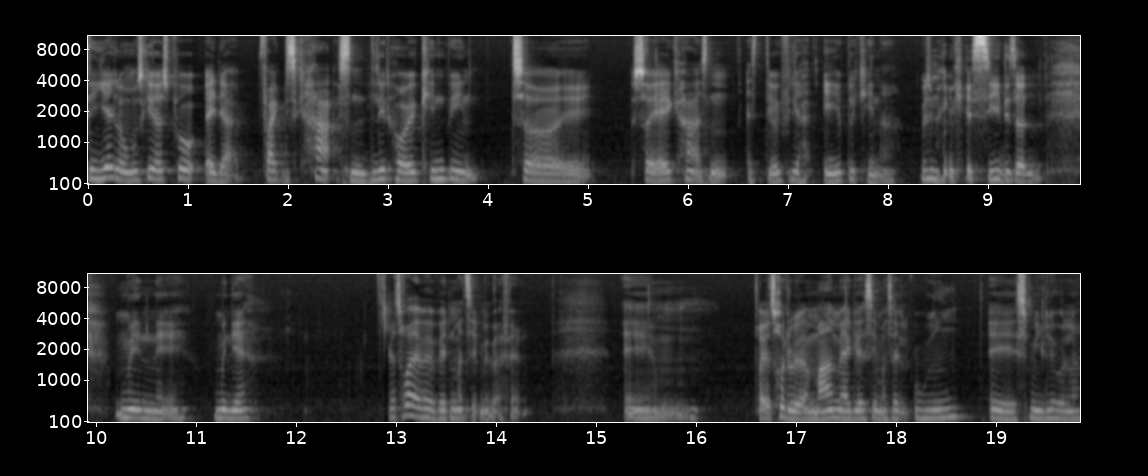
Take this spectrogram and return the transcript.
det hjælper måske også på, at jeg faktisk har sådan lidt høje kindben, så, øh, så jeg ikke har sådan, altså det er jo ikke fordi, jeg har æblekinder, hvis man kan sige det sådan. Men, øh, men ja, jeg tror, jeg vil vende mig til dem i hvert fald. Øhm, og jeg tror, det ville være meget mærkeligt at se mig selv uden øh, smilehuller.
